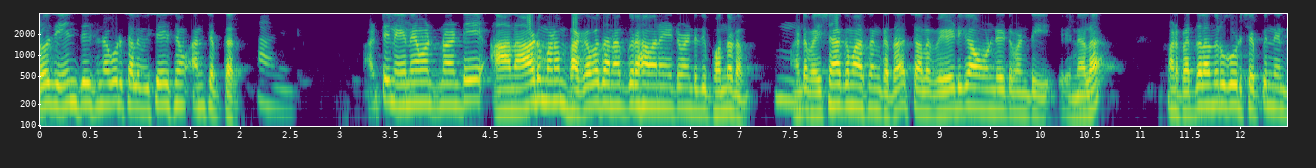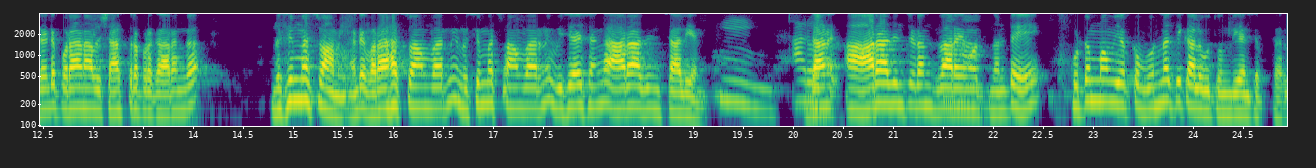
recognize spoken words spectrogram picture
రోజు ఏం చేసినా కూడా చాలా విశేషం అని చెప్తారు. అంటే నేనేమంటున్నా అంటే ఆనాడు మనం భగవద్ అనుగ్రహం అనేటువంటిది పొందడం అంటే వైశాఖ మాసం కదా చాలా వేడిగా ఉండేటువంటి నెల. మన పెద్దలందరూ కూడా చెప్పింది ఏంటంటే పురాణాలు శాస్త్ర ప్రకారంగా నృసింహస్వామి అంటే వరాహస్వామి వారిని నృసింహస్వామి వారిని విశేషంగా ఆరాధించాలి అని. దాని ఆ ఆరాధించడం ద్వారా ఏమవుతుందంటే కుటుంబం యొక్క ఉన్నతి కలుగుతుంది అని చెప్తారు.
